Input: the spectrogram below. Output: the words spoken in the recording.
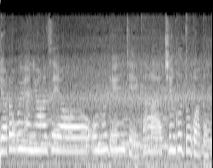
여러분 안녕하세요. 오늘은 제가 친구들과 같이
